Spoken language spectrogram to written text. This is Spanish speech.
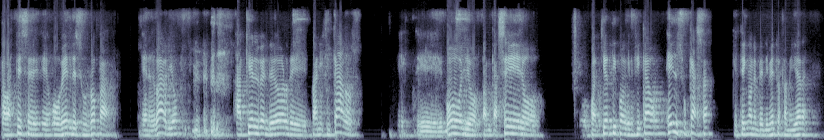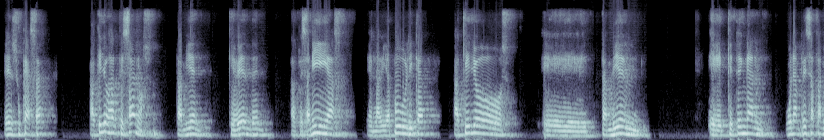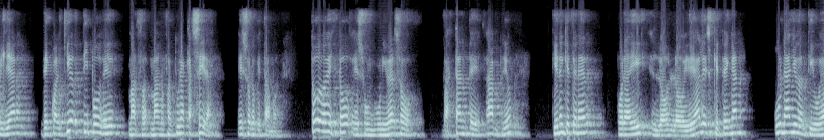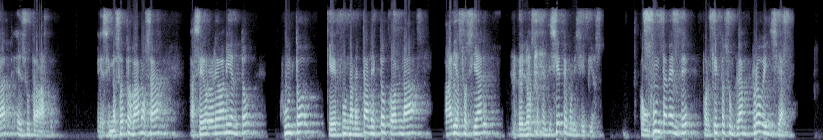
abastece eh, o vende su ropa en el barrio, aquel vendedor de panificados este, bollos, pan casero, cualquier tipo de granificado en su casa, que tenga un emprendimiento familiar en su casa, aquellos artesanos también que venden artesanías en la vía pública, aquellos eh, también eh, que tengan una empresa familiar de cualquier tipo de manufactura casera, eso es lo que estamos. Todo esto es un universo bastante amplio. Tienen que tener por ahí, lo, ideal es que tengan un año de antigüedad en su trabajo. Si nosotros vamos a hacer un relevamiento junto, que es fundamental esto, con la área social de los 77 municipios, conjuntamente, porque esto es un plan provincial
